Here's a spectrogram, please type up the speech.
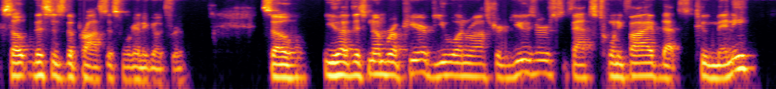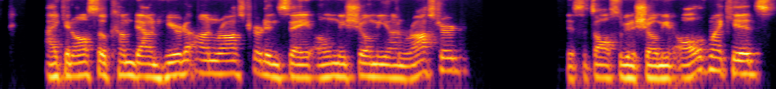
So this is the process we're going to go through. So you have this number up here, view unrostered users, that's 25, that's too many. I can also come down here to unrostered and say, only show me unrostered. This is also going to show me all of my kids.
